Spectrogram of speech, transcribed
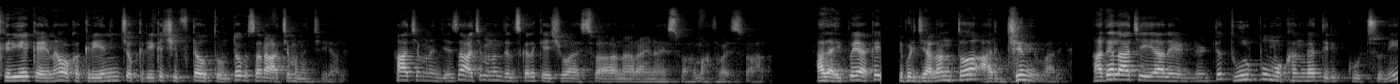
క్రియకైనా ఒక క్రియ నుంచి ఒక క్రియకి షిఫ్ట్ అవుతుంటే ఒకసారి ఆచమనం చేయాలి. ఆచమనం చేసి ఆచమనం తెలుసు కదా కేశవాయ స్వాహ నారాయణాయ స్వాహ మాధవాయ స్వాహ. అది అయిపోయాక ఇప్పుడు జలంతో అర్ఘ్యం ఇవ్వాలి. అది ఎలా చేయాలి ఏంటంటే తూర్పు ముఖంగా తిరిగి కూర్చుని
